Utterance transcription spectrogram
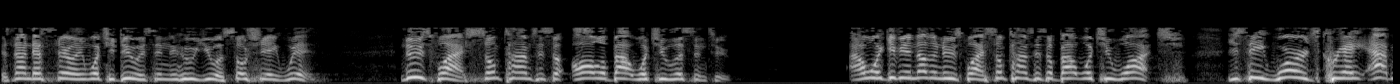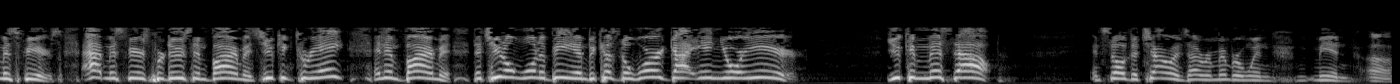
It's not necessarily in what you do, it's in who you associate with. Newsflash, sometimes it's all about what you listen to. I want to give you another newsflash. Sometimes it's about what you watch. You see, words create atmospheres. Atmospheres produce environments. You can create an environment that you don't want to be in because the word got in your ear. You can miss out. And so the challenge, I remember when me and uh,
